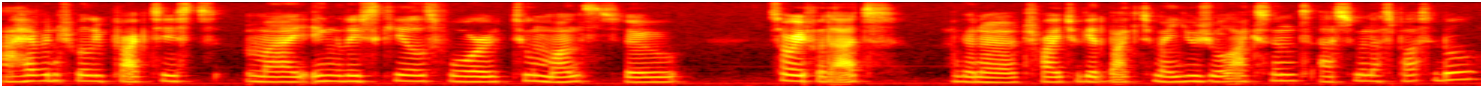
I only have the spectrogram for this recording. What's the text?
I haven't really practiced my English skills for two months, so sorry for that. I'm gonna try to get back to my usual accent as soon as possible.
